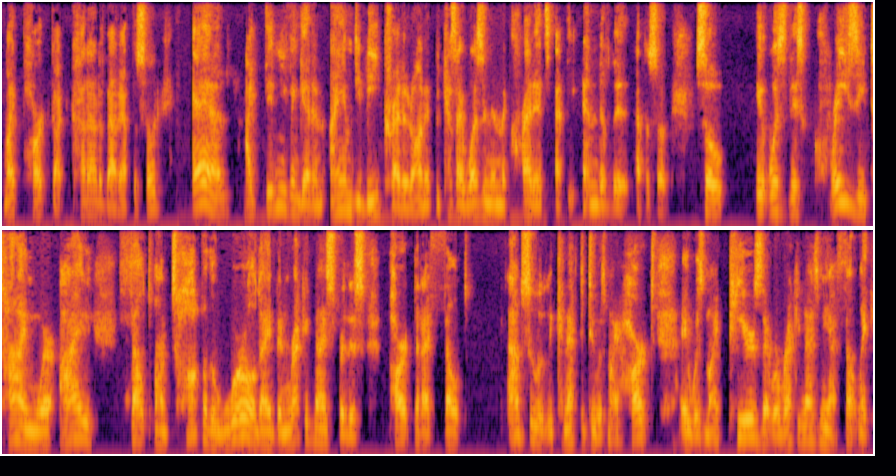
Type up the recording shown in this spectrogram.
my part got cut out of that episode and I didn't even get an IMDb credit on it because I wasn't in the credits at the end of the episode. So it was this crazy time where I felt on top of the world. I had been recognized for this part that I felt absolutely connected to with my heart. It was my peers that were recognizing me. I felt like,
